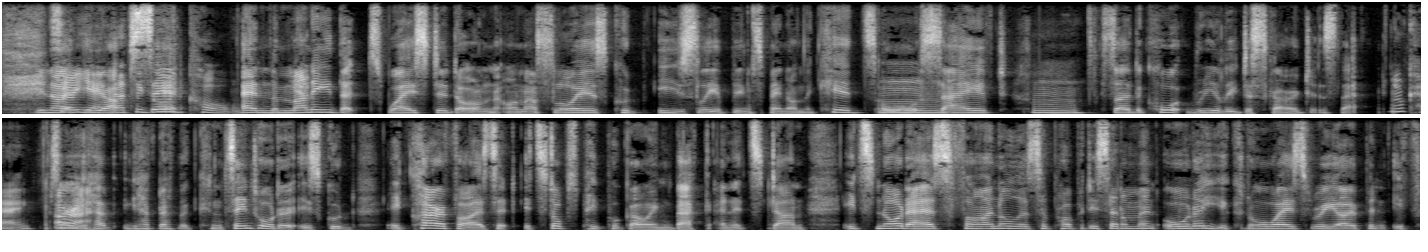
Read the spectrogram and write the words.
You know, so yeah, that's a good call. And the money that's wasted on, on us lawyers could easily have been spent on the kids or Mm. saved. So the court really discourages that. Okay, So right. you have you have to have a consent order is good. It clarifies it. It stops people going back, and it's done. It's not as final as a property settlement order. Mm-hmm. You can always reopen if,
